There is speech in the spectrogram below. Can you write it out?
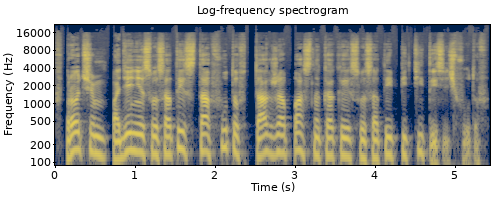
Впрочем, падение с высоты ста футов так же опасно, как и с высоты пяти тысяч футов.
